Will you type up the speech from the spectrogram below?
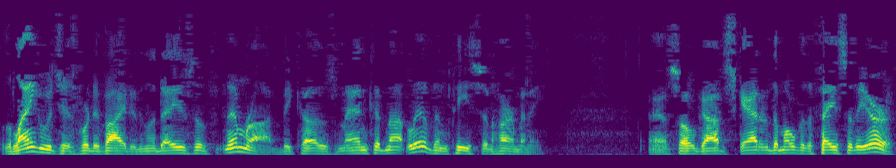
The languages were divided in the days of Nimrod because man could not live in peace and harmony. And so God scattered them over the face of the earth.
